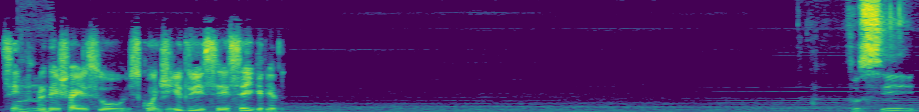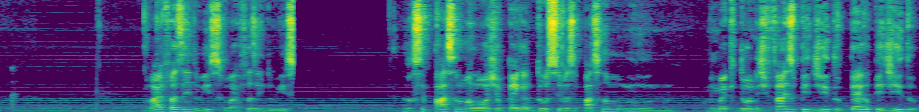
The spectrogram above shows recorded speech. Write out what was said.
Sempre Uhum. pra deixar isso escondido e ser segredo. Você vai fazendo isso, vai fazendo isso. Você passa numa loja, pega doce, você passa num, num, num McDonald's, faz o pedido, pega o pedido,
